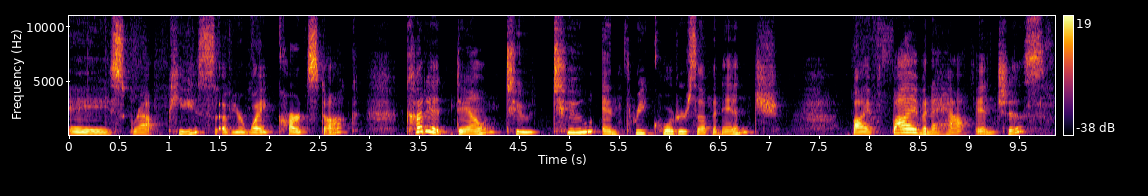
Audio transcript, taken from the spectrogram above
a scrap piece of your white cardstock. Cut it down to two and three quarters of an inch by five and a half inches.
